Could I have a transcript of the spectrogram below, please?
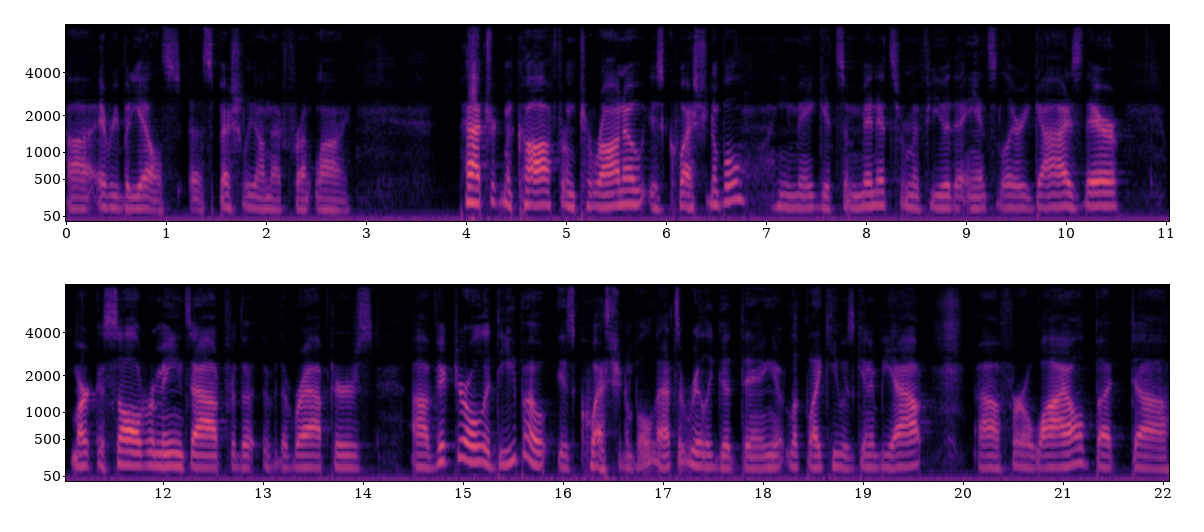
uh, everybody else, especially on that front line. Patrick McCaw from Toronto is questionable. He may get some minutes from a few of the ancillary guys there. Marc Gasol remains out for the the Raptors. Uh, Victor Oladipo is questionable. That's a really good thing. It looked like he was going to be out uh, for a while, but uh,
